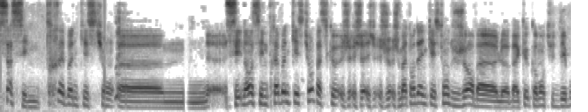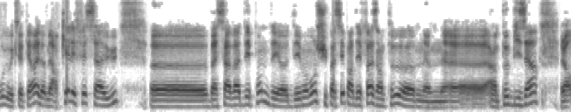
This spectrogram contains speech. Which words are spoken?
Ça, c'est une très bonne question. Euh, non, c'est une très bonne question parce que je, m'attendais à une question du genre, bah, bah, que, comment tu te débrouilles, etc. Mais alors, quel effet ça a eu? Euh, bah, ça va dépendre des, euh, des moments. Je suis passé par des phases un peu, un peu bizarres. Alors,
